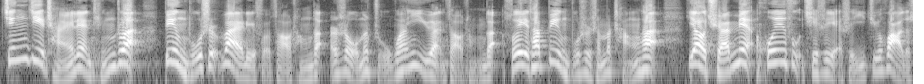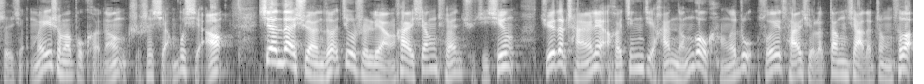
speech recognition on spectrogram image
经济产业链停转，并不是外力所造成的，而是我们主观意愿造成的，所以它并不是什么常态。要全面恢复，其实也是一句话的事情，没什么不可能，只是想不想。现在选择就是两害相权取其轻，觉得产业链和经济还能够扛得住，所以采取了当下的政策。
